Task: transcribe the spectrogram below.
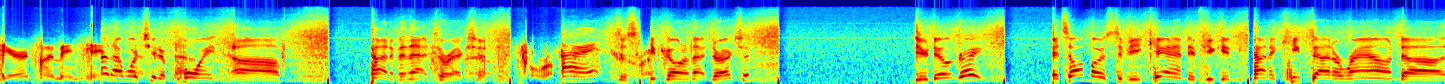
Sierra, climb maintain. And I want you to point uh, kind of in that direction. All right. Just keep going in that direction. You're doing great. It's almost, if you can, if you can kind of keep that around uh,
